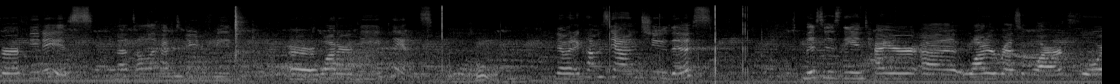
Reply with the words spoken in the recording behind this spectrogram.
for a few days. And that's all I have to do to feed or water the plants. Cool. Now when it comes down to this, this is the entire uh, water reservoir for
